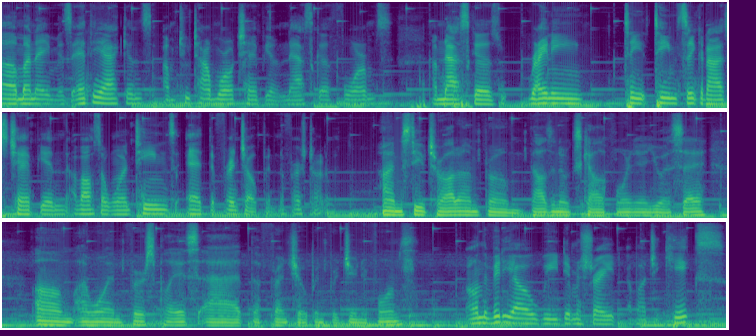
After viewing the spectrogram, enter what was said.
Uh, my name is Anthony Atkins. I'm two-time world champion of NASKA forms. I'm NASKA's reigning te- team synchronized champion. I've also won teams at the French Open, the first tournament. I'm Steve Terada. I'm from Thousand Oaks, California, USA. Um, I won first place at the French Open for junior forms. On the video, we demonstrate a bunch of kicks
